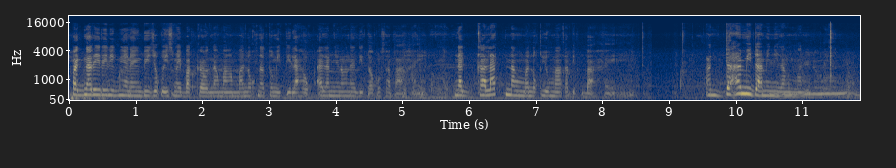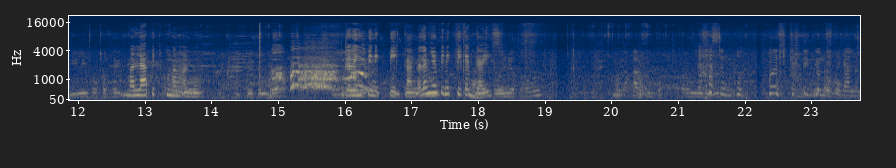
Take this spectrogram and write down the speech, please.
pag naririnig niyo na yung video ko is may background ng mga manok na tumitilahok. Alam niyo nang nandito ako sa bahay. Nagkalat ng manok yung mga kapitbahay. Ang dami-dami nilang manok. Malapit ko ng ano. Gawing pinikpikan. Alam niyo yung pinikpikan, guys? Akasumpo. Mo Tagalog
